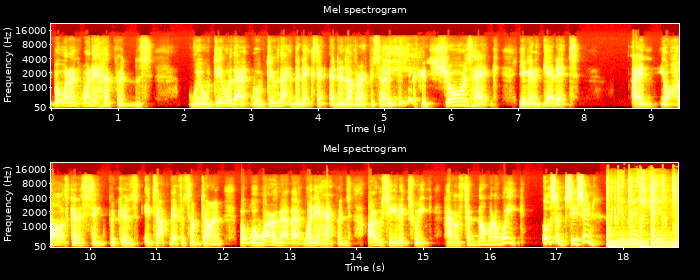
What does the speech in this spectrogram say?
But when it, when it happens, we will deal with that. We'll deal with that in the next in another episode because sure as heck you're going to get it, and your heart's going to sink because it's up there for some time. But we'll worry about that when it happens. I will see you next week. Have a phenomenal week. Awesome. See you soon. Your best year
